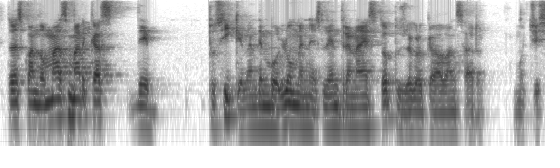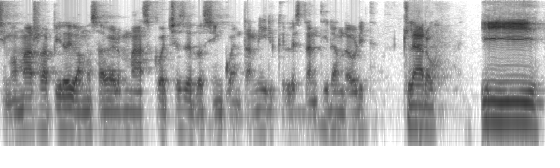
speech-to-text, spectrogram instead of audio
Entonces, cuando más marcas de, pues sí, que venden volúmenes le entren a esto, pues yo creo que va a avanzar muchísimo más rápido y vamos a ver más coches de los 50 mil que le están tirando ahorita. Claro. Y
